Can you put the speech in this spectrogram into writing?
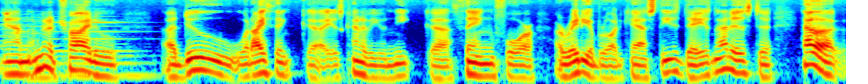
and I'm going to try to uh, do what I think uh, is kind of a unique uh, thing for a radio broadcast these days, and that is to have a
